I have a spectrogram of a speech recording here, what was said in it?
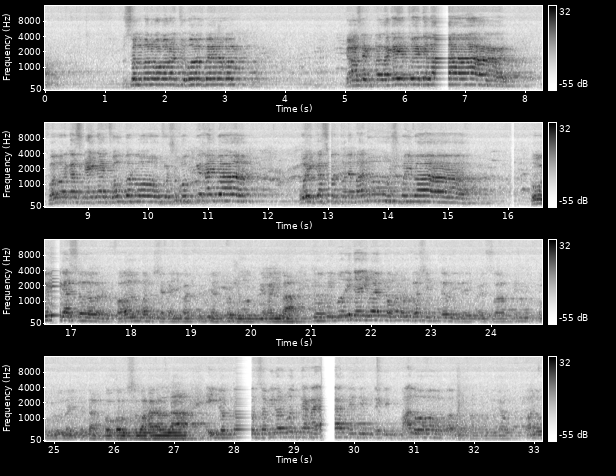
মুসলমান বাবারা, যুবক গাছ একটা লাগাই তো ফলের গাছ নাই ফল পশু পক্ষী খাইবা, ওই গাছের তলে মানুষ পাইবা ওই গাছর ফল মানুষে খাইবা পশু পক্ষী খাইবা। তুমি মরি যাইবা, কবরের বাসিন্দা হয়ে যাইবা, সব কবর কও সুবহানাল্লাহ। এই জন্য জমিনের মধ্যে হায়াতে জিন্দেগি ভালো ভালো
